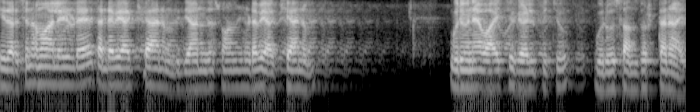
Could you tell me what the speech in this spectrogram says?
ഈ ദർശനമാലയുടെ തന്റെ വ്യാഖ്യാനം വിദ്യാനന്ദ സ്വാമിയുടെ വ്യാഖ്യാനം ഗുരുവിനെ വായിച്ചു കേൾപ്പിച്ചു. ഗുരു സന്തുഷ്ടനായി.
